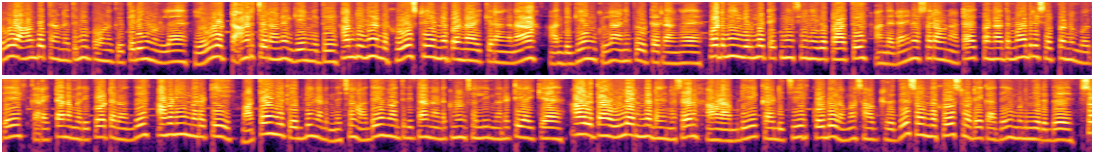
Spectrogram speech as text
எவ்வளவு ஆபத்தானதுன்னு இப்போ உனக்கு தெரியும்ல எவ்வளவு டார்ச்சரான கேம் இது? அப்படின்னு அந்த ஹோஸ்ட் என்ன பண்ண வைக்கிறாங்கன்னா அந்த கேமுக்குள்ள அனுப்பி விட்டுறாங்க உடனே இங்க இருந்த டெக்னீஷியன் இதை பார்த்து அந்த டைனோசர் அவன் அட்டாக் பண்ணாத மாதிரி செட் பண்ணும்போது கரெக்டா நம்ம ரிப்போர்ட்டர் வந்து அவனையும் மிரட்டி மற்றவங்களுக்கு எப்படி நடந்துச்சோ அதே மாதிரி தான் நடக்கணும்னு சொல்லி மிரட்டி வைக்க அவ்வளவுதான் உள்ள இருந்த டைனோசர் அவன் அப்படியே கடிச்சு கொடூரமா சாப்பிட்டுருது சோ இந்த ஹோஸ்டோட கதையை முடிஞ்சிருது. சோ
